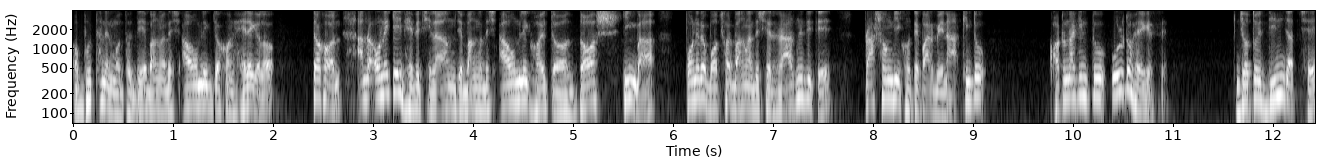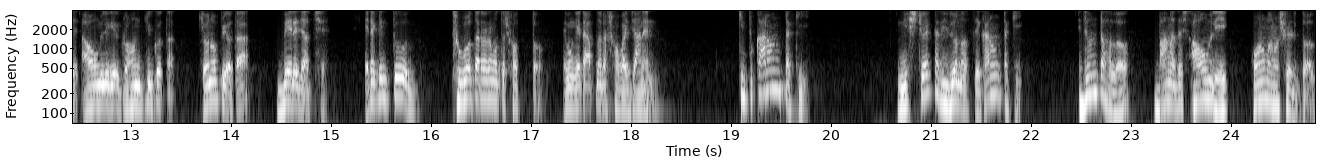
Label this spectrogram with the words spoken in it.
অভ্যুত্থানের মধ্য দিয়ে বাংলাদেশ আওয়ামী লীগ যখন হেরে গেল, তখন আমরা অনেকেই ভেবেছিলাম যে বাংলাদেশ আওয়ামী লীগ হয়তো দশ কিংবা পনেরো বছর বাংলাদেশের রাজনীতিতে প্রাসঙ্গিক হতে পারবে না। কিন্তু ঘটনা কিন্তু উল্টো হয়ে গেছে। যতই দিন যাচ্ছে, আওয়ামী লীগের গ্রহণযোগ্যতা, জনপ্রিয়তা বেড়ে যাচ্ছে। এটা কিন্তু ধ্রুবতারার মতো সত্য এবং এটা আপনারা সবাই জানেন। কিন্তু কারণটা কি? নিশ্চয় একটা রিজন আছে। কারণটা কি? রিজনটা হলো, বাংলাদেশ আওয়ামী লীগ কোন মানুষের দল।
